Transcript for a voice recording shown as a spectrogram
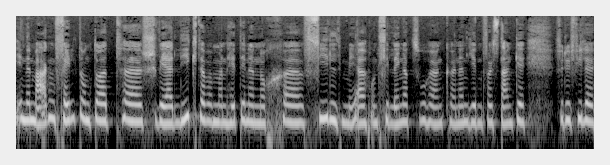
in den Magen fällt und dort äh, schwer liegt, aber man hätte Ihnen noch äh, viel mehr und viel länger zuhören können. Jedenfalls danke für die viele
